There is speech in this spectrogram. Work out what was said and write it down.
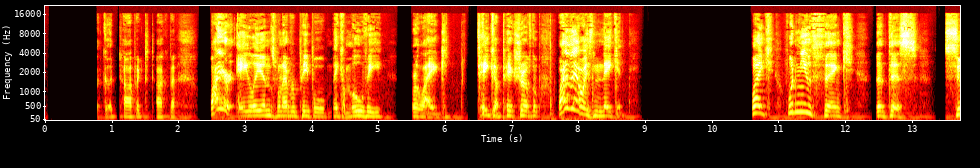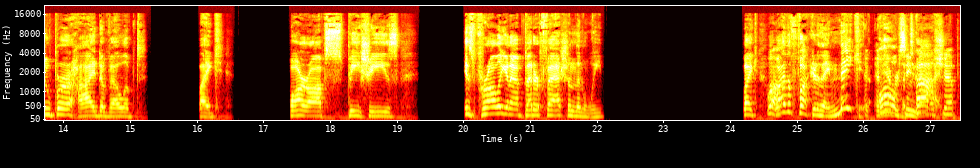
a good topic to talk about. Why are aliens whenever people make a movie or like take a picture of them? Why are they always naked? Like, wouldn't you think that this super high developed, like, far off species is probably gonna have better fashion than we. Like, Well, why the fuck are they naked Have you ever seen time? Battleship?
